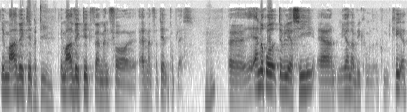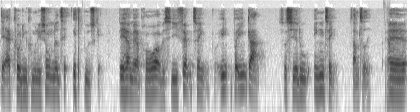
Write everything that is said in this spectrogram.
Det er meget vigtigt. Værdien. Det er meget vigtigt, hvad man får, øh, at man får den på plads. Mm-hmm. Øh, et andet råd, det vil jeg sige, er mere når vi kommer ned og kommunikerer, det er at kode din kommunikation ned til et budskab det her med at prøve at vil sige fem ting på en, på en gang, så siger du ingenting samtidig. Ja. Øh,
